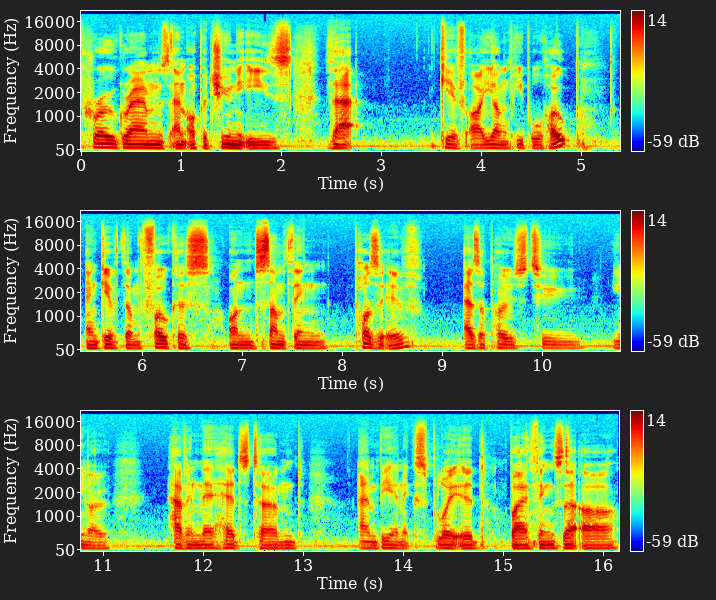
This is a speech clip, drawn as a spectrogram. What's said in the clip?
programs and opportunities that give our young people hope and give them focus on something positive as opposed to you know having their heads turned and being exploited by things that are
